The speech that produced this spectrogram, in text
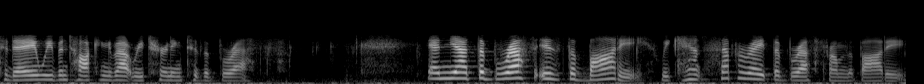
today we've been talking about returning to the breath. And yet, the breath is the body. We can't separate the breath from the body.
